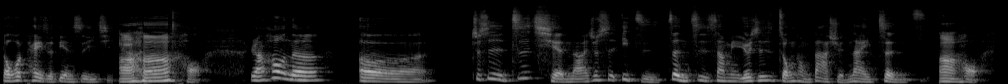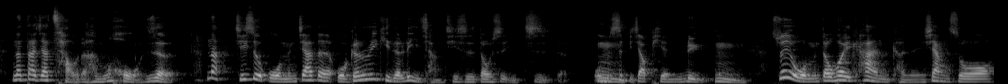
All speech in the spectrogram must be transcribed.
都会配着电视一起看。Uh huh. 好，然后呢，呃，就是之前呢、啊，就是一直政治上面，尤其是总统大选那一阵子啊，好、uh huh. 那大家吵得很火热。那其实我们家的，我跟 Ricky 的立场其实都是一致的，我们是比较偏绿的，嗯，所以我们都会看，可能像说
